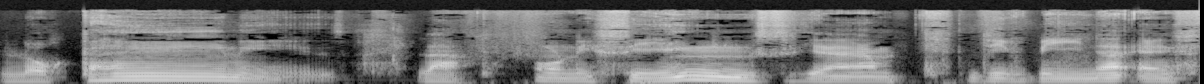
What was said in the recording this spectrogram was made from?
locales. La omnisciencia divina es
